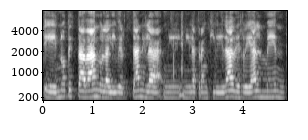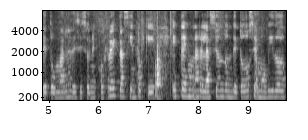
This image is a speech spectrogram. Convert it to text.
eh, no te está dando la libertad ni la, ni, la tranquilidad de realmente tomar las decisiones correctas. Siento que esta es una relación donde todo se ha movido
